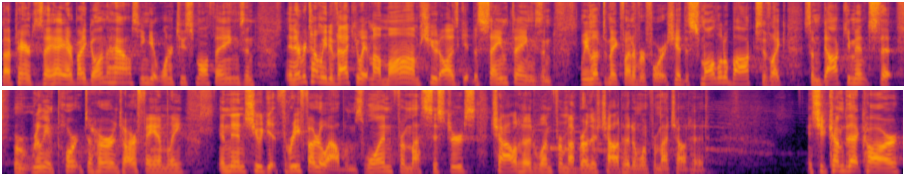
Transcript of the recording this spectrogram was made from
my parents would say, hey, everybody go in the house, you can get one or two small things. And, and every time we'd evacuate, my mom, she would always get the same things, and we loved to make fun of her for it. She had this small little box of like some documents that were really important to her and to our family. And then she would get three photo albums one from my sister's childhood, one from my brother's childhood, and one from my childhood. And she'd come to that car,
